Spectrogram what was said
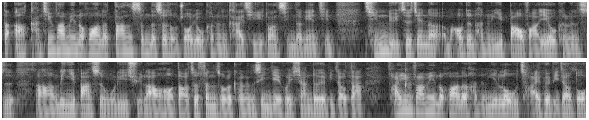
但啊，感情方面的话呢，单身的射手座有可能开启一段新的恋情，情侣之间的矛盾很容易爆发，也有可能是啊，另一半是无理取闹。哦，导致分手的可能性也会相对比较大。财运方面的话呢，很容易漏财会比较多。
